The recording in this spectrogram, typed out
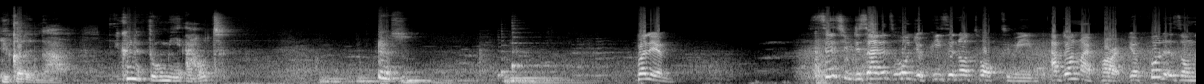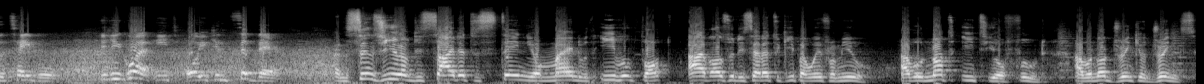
You got it now. You're gonna throw me out? Yes. William, since you've decided to hold your peace and not talk to me, I've done my part. Your food is on the table. You can go and eat or you can sit there. And since you have decided to stain your mind with evil thought, I've also decided to keep away from you. I will not eat your food. I will not drink your drinks.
